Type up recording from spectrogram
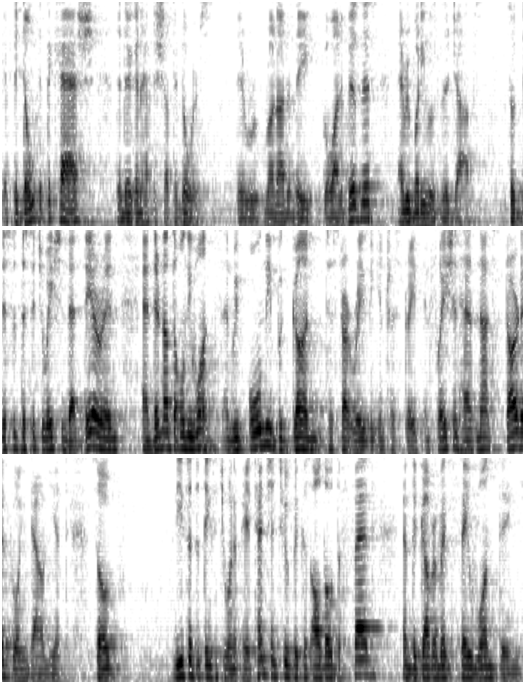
If they don't get the cash, then they're gonna have to shut their doors. They run out of, they go out of business, everybody loses their jobs. So this is the situation that they're in, and they're not the only ones. And we've only begun to start raising interest rates. Inflation has not started going down yet. So these are the things that you want to pay attention to because although the Fed and the government say one thing,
